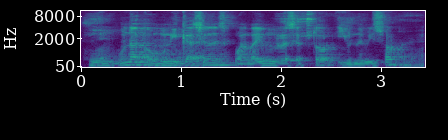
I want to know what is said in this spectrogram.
Sí. Una comunicación es cuando hay un receptor y un emisor. Eh,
